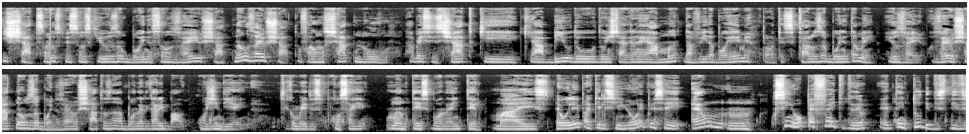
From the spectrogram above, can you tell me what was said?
e chato. São as pessoas que usam boina, são os velhos chatos. Não os velhos chatos, tô falando chato novo. Sabe esse chato que, que a bio do, do Instagram é amante da vida boêmia? Pronto, esse cara usa boina também. E os velhos? Os velhos chato não usa boina, os velhos chatos usa boné de Garibaldi. Hoje em dia ainda. Não sei como eles conseguem manter esse boné inteiro. Mas eu olhei para aquele senhor e pensei, é um, um senhor perfeito, entendeu? Ele tem tudo de, de, de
